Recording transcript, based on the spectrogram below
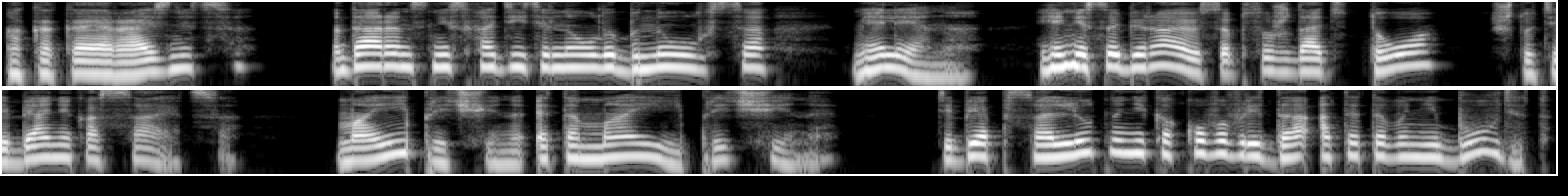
А какая разница? Даррен снисходительно улыбнулся. Мелена, я не собираюсь обсуждать то, что тебя не касается. Мои причины — это мои причины. Тебе абсолютно никакого вреда от этого не будет.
